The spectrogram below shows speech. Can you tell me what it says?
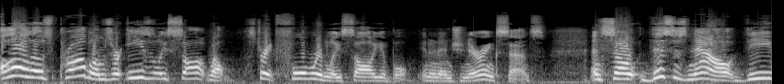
all of those problems are easily solved, well, straightforwardly soluble in an engineering sense. And so this is now the,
